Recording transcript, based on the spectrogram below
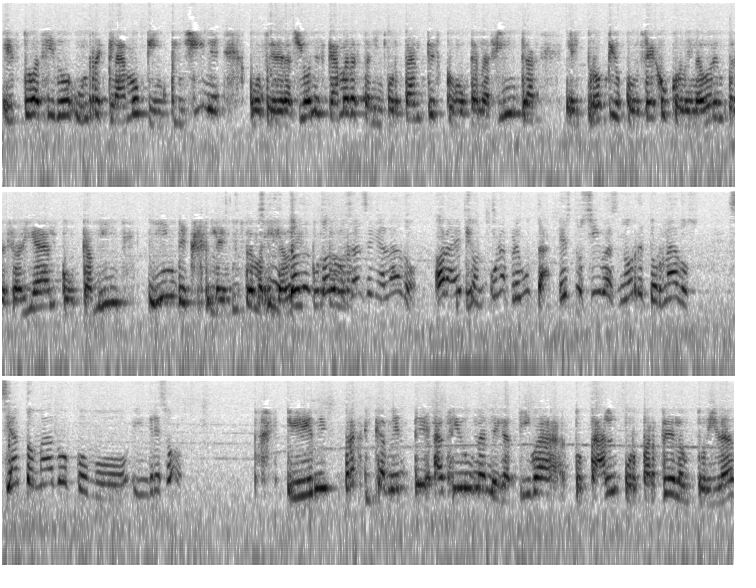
Esto ha sido un reclamo que inclusive confederaciones, cámaras tan importantes como Canacintra, el propio Consejo Coordinador Empresarial, con Camín, Index, la industria maquiladora sí, todos, todos han señalado. Ahora, Edson, una pregunta. Estos IVAs no retornados, se han tomado como ingreso? Eh, prácticamente ha sido una negativa total por parte de la autoridad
